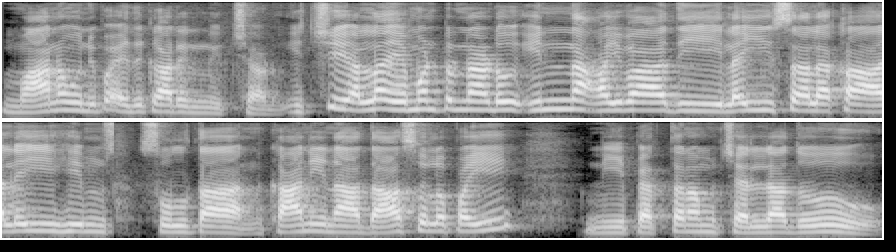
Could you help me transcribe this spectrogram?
మానవునిపై అధికారాన్ని ఇచ్చాడు. ఇచ్చి అల్లా ఏమంటున్నాడు? ఇన్న ఐవాది లైసలక అలైహిం సుల్తాన్. కానీ నా దాసులపై నీ పెత్తనం చెల్లదు.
